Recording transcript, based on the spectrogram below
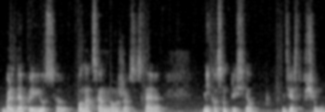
Бальде появился полноценно уже в составе. Николсон присел. Интересно, почему.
